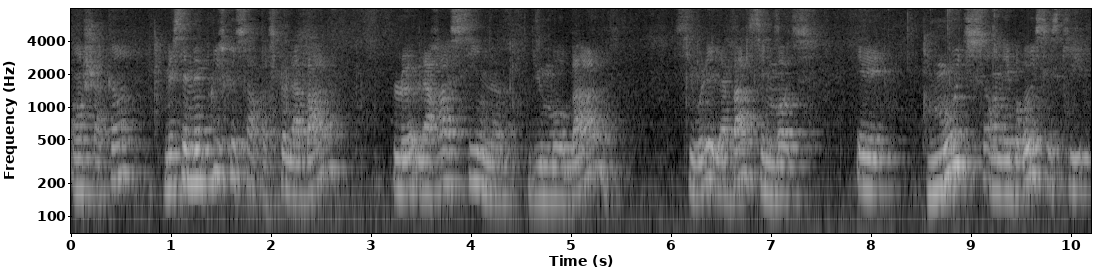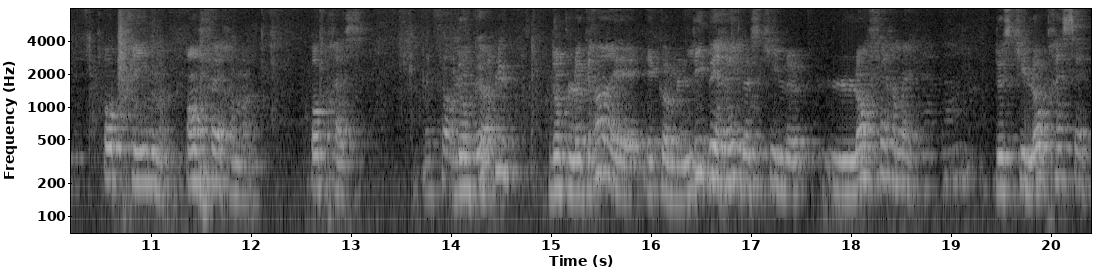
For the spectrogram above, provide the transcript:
en chacun, mais c'est même plus que ça, parce que la balle, le- la racine du mot balle, si vous voulez, la balle c'est motz. Et mutz en hébreu, c'est ce qui opprime, enferme, oppresse. Ça, Donc, euh. Donc le grain est, est comme libéré de ce qui le- l'enfermait, de ce qui l'oppressait.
